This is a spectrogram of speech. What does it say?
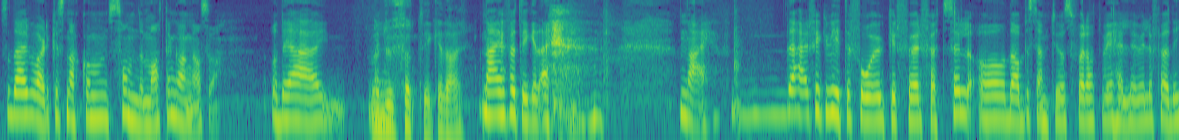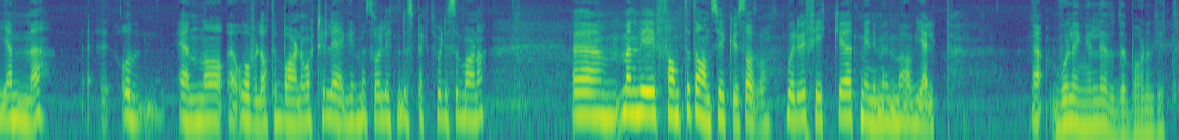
Så der var det ikke snakk om sondemat engang, altså. Og det er Men du fødte ikke der? Nei, jeg fødte ikke der. Nei. Det her fikk vi vite få uker før fødsel, og da bestemte vi oss for at vi heller ville føde hjemme enn å overlate barnet vårt til leger med så liten respekt for disse barna. Eh, men vi fant et annet sykehus altså, hvor vi fikk et minimum av hjelp. Ja. Hvor lenge levde barnet ditt?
